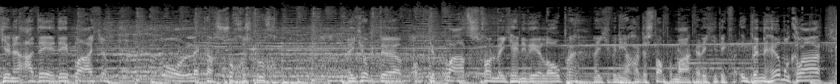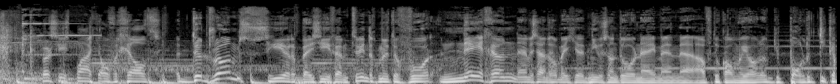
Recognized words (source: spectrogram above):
Beetje een ADHD-plaatje. Oh, lekker, s ochtends vroeg. Weet je, op, de, op je plaats gewoon een beetje heen en weer lopen. Weet je, wanneer harde stappen maken. Dat je denkt van, ik ben helemaal klaar. Precies, plaatje over geld. De drums hier bij ZFM. 20 minuten voor 9. En we zijn nog een beetje het nieuws aan het doornemen. En eh, af en toe komen we weer op die politieke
